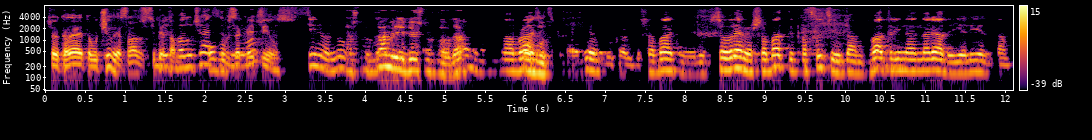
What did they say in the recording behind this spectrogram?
Все, когда я это учил, я сразу себе То там получается, обувь закрепил. Сильно, ну, а шнурками или без шнурков, да? Образец, как бы шабатную. Или все время шаббат ты, по сути, там два-три наряда еле-еле там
